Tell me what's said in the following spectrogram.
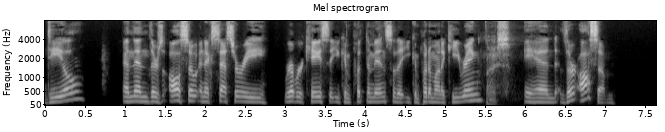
deal. And then there's also an accessory rubber case that you can put them in so that you can put them on a key ring, Nice. and they're awesome.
